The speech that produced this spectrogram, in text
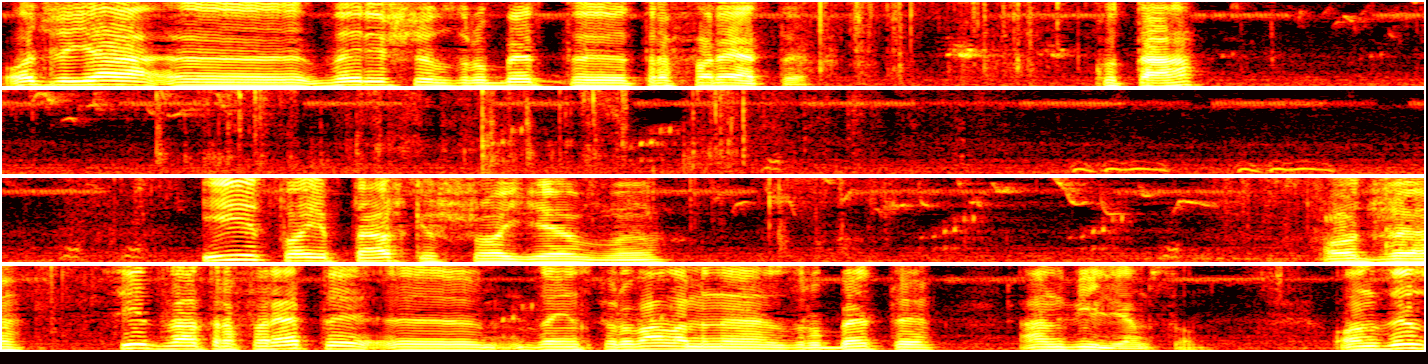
Отже, я е, вирішив зробити трафарети кота. І тої пташки, що є в. Отже, ці два трафарети е, заінспірувала мене зробити Ан Вільямсон. On this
